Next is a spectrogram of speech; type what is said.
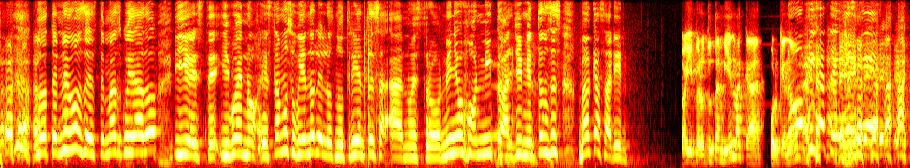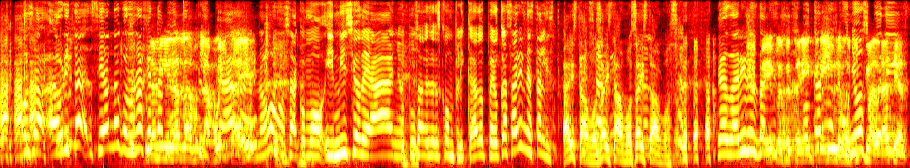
lo tenemos este más cuidado y este y bueno estamos subiéndole los nutrientes a, a nuestro niño bonito al Jimmy entonces va a casarín Oye, pero tú también, Maca, ¿por qué no? no fíjate es que o sea ahorita sí ando con una agenda también le das la- la vuelta, ¿eh? no o sea como inicio de año tú sabes es complicado pero Casarín está listo Ahí estamos, ahí estamos, ahí estamos. Casarín está Oye, listo pues, estaría increíble, Muñoz muchísimas ir gracias.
